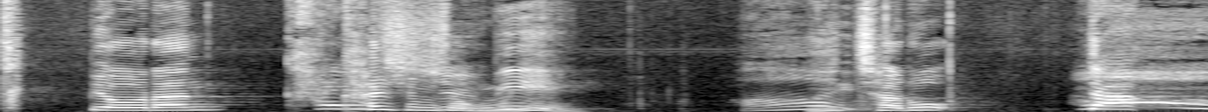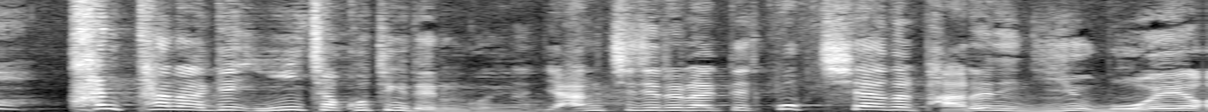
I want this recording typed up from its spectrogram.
특별한 칼슘 칼슘이 성분이 아, 2차로 딱 탄탄하게 2차 코팅이 되는 거예요. 양치질을 할 때 꼭 치약을 바르는 이유 뭐예요?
